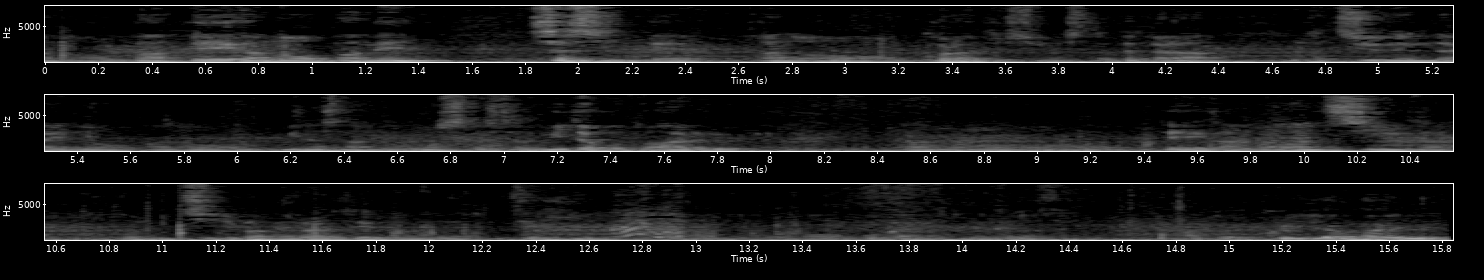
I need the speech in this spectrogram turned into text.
あのば映画の場面写真であのコラージュしましただから80年代のあの皆さんがもしかしたら見たことあるあの映画のワンシーンがここに散りばめられているのでぜひあのお買い求めください。あとクリアファイル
